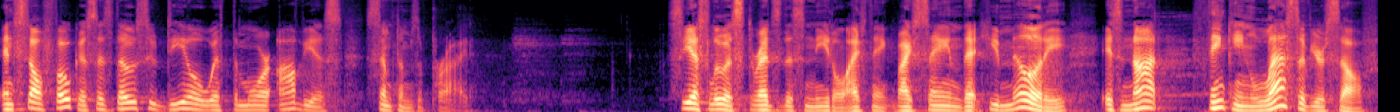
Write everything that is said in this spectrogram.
and self focused as those who deal with the more obvious symptoms of pride. C.S. Lewis threads this needle, I think, by saying that humility is not thinking less of yourself,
